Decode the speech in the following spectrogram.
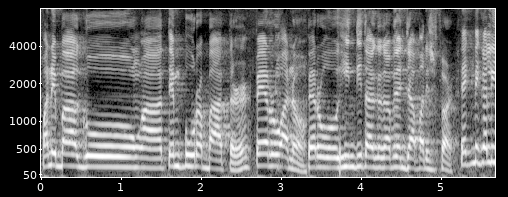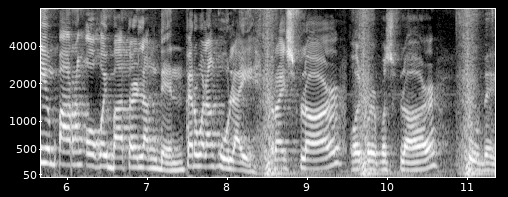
panibagong ah, tempura butter, pero ano, pero hindi tayo gagamit ng Japanese flour. Technically, yung parang okoy butter lang din, pero walang kulay. Rice flour, all-purpose flour, tubig.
